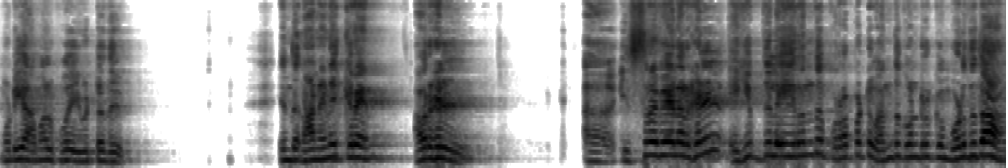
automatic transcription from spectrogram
முடியாமல் போய்விட்டது. இந்த நான் நினைக்கிறேன் அவர்கள் அஹ், இஸ்ரவேலர்கள் எகிப்திலே இருந்து புறப்பட்டு வந்து கொண்டிருக்கும் பொழுதுதான்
